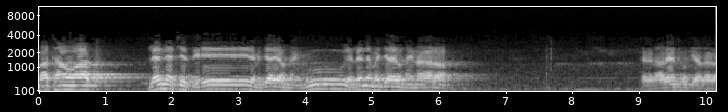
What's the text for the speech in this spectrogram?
ဘာထံဝါလက်နဲ့ဖြစ်စေတဲ့မကြောက်ရောက်နိုင်ဘူးတဲ့လက်နဲ့မကြောက်ရောက်နိုင်တာကတော့တက္ကရာတဲ့ထုတ်ပြတာက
